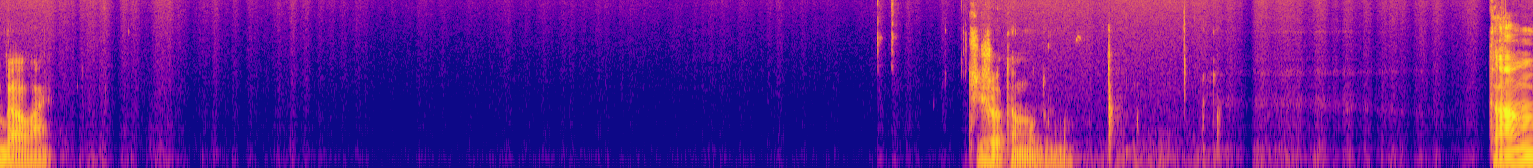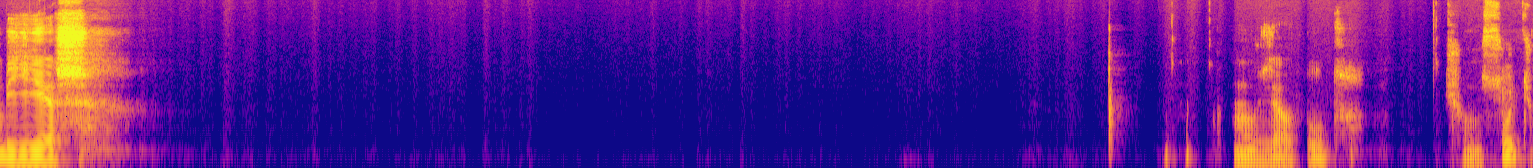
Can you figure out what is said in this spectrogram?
Давай. Чи що там удумав? Там б'єш. Ну, взяв тут. В чому суть?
